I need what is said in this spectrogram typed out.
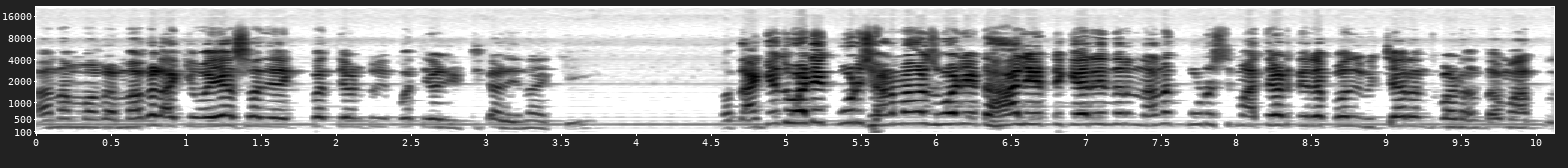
ಆ, ನಮ್ಮ ಮಗ ಮಗಳ ಆಕಿ ವಯಸ್ಸಾದ ಇಪ್ಪತ್ತೆಂಟು ಇಪ್ಪತ್ತೇಳು ಇಟ್ಟಿಗಾಳ ಆಕಿ ಮತ್ತ ಅಕ್ಕಿದ ಜೋಡಿ ಕೂಡಿಸಿ ಹೆಣ್ಮಗಳ ಜೋಡಿ ಇಟ್ಟು ಹಾಲು ಇಟ್ಟು ಕೇರಿ ಅಂದ್ರೆ ನನಗ್ ಕೂಡಿಸಿ ಮಾತಾಡ್ತೀರಪ್ಪ ಅಂದ್ರೆ ವಿಚಾರ ಅಂತ ಬೇಡ ಅಂತ ಮಾತು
